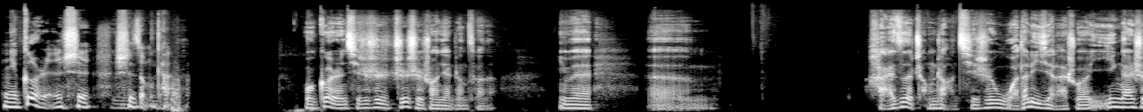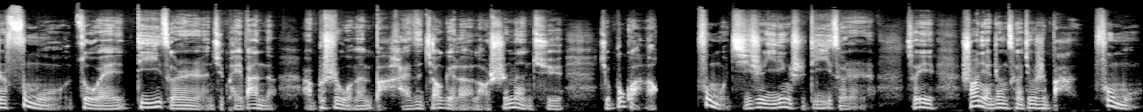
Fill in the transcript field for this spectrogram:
你个人是是怎么看？我个人其实是支持双减政策的，因为。嗯，孩子的成长，其实我的理解来说，应该是父母作为第一责任人去陪伴的，而不是我们把孩子交给了老师们去就不管了。父母其实一定是第一责任人，所以双减政策就是把父母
